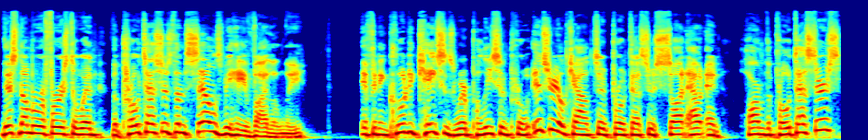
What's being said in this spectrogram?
this number refers to when the protesters themselves behave violently. If it included cases where police and pro Israel counter protesters sought out and harmed the protesters,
